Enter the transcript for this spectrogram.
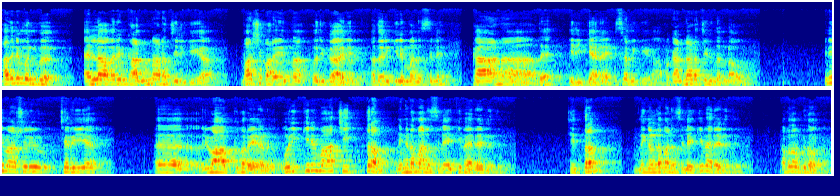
അതിനു മുൻപ് എല്ലാവരും കണ്ണടച്ചിരിക്കുക. മാഷി പറയുന്ന ഒരു കാര്യം അതൊരിക്കലും മനസ്സിൽ കാണാതെ ഇരിക്കാനായിട്ട് ശ്രമിക്കുക. അപ്പം കണ്ണടച്ചിരുന്നുണ്ടാവും. ഇനി മാഷൊരു ചെറിയ ഒരു വാക്ക് പറയാണ്. ഒരിക്കലും ആ ചിത്രം നിങ്ങളുടെ മനസ്സിലേക്ക് വരരുത്. ചിത്രം നിങ്ങളുടെ മനസ്സിലേക്ക് വരരുത്. അപ്പൊ നമുക്ക് നോക്കാം.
